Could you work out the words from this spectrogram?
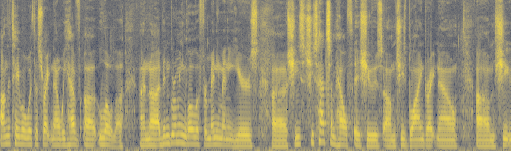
On the table with us right now we have uh, Lola, and uh, I've been grooming Lola for many, many years. Uh, she's she's had some health issues. Um, she's blind right now. Um, she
